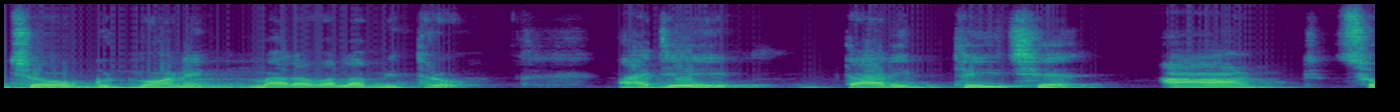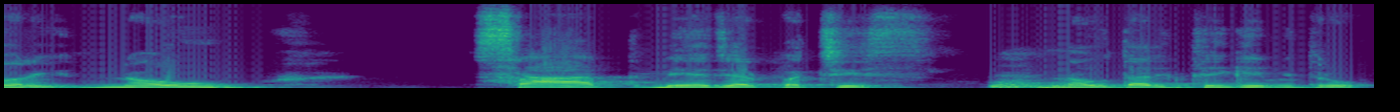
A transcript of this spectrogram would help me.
છો? ગુડ મોર્નિંગ મારા વાલા મિત્રો. આજે તારીખ થઈ છે આઠ સોરી નવ, સાત, બે હજાર પચીસ. નવ તારીખ થઈ ગઈ મિત્રો.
